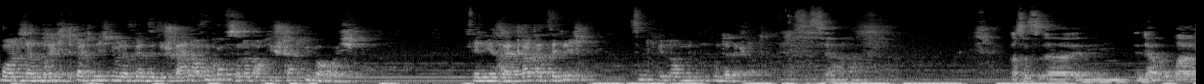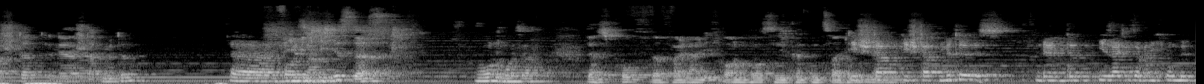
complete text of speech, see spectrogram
Und dann bricht euch nicht nur das ganze Gestein auf den Kopf, sondern auch die Stadt über euch. Denn ihr seid gerade tatsächlich ziemlich genau mitten unter der Stadt. Das ist ja. Was ist äh, in, in der Oberstadt, in der Stadtmitte? Äh, Wie wichtig ist das? Wohnhäuser. Das Puff, da fallen all die Frauen raus und die könnten zwei Die, Stadt, die Stadtmitte ist, der, der, ihr seid jetzt aber nicht unbe-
